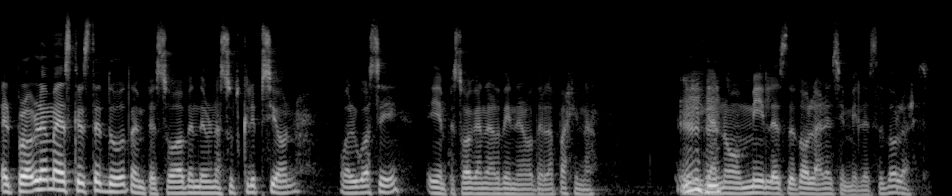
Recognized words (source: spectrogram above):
El problema es que este dude empezó a vender una suscripción o algo así y empezó a ganar dinero de la página. Y ganó miles de dólares y miles de dólares.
